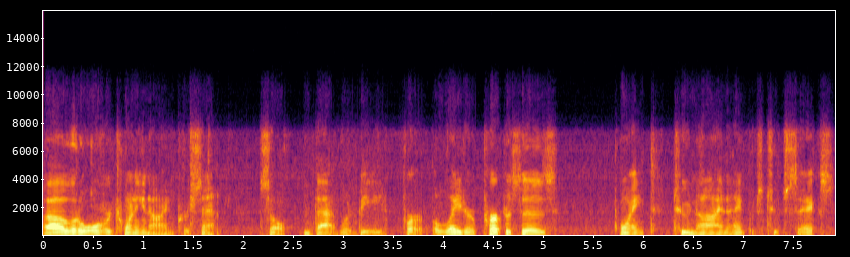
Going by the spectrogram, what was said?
a little over 29%. So that would be for later purposes 0.29, I think it was 26.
